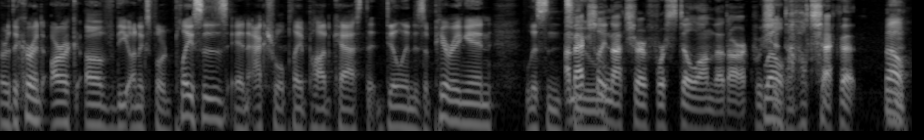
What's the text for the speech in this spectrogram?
or the current arc of The Unexplored Places, an actual play podcast that Dylan is appearing in. Listen to... I'm actually not sure if we're still on that arc. We Well- should double check that. Well,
